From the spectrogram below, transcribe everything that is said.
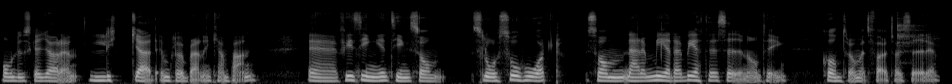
om du ska göra en lyckad employer branding-kampanj. Eh, finns ingenting som slår så hårt som när en medarbetare säger någonting kontra om ett företag säger det.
